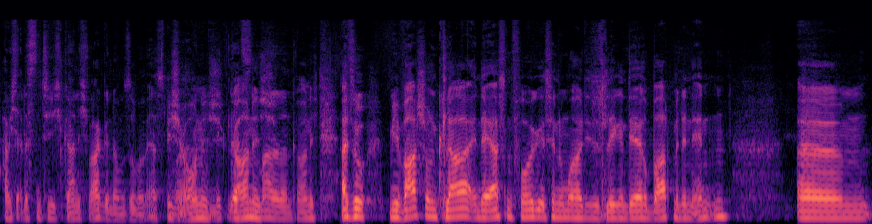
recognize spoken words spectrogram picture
Habe ich alles natürlich gar nicht wahrgenommen, so beim ersten Ich Mal. auch nicht, gar nicht, Mal dann. gar nicht. Also mir war schon klar, in der ersten Folge ist ja nun mal halt dieses legendäre Bad mit den Enten, ähm,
